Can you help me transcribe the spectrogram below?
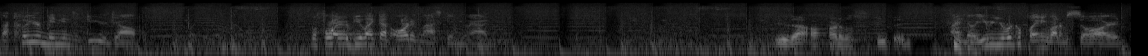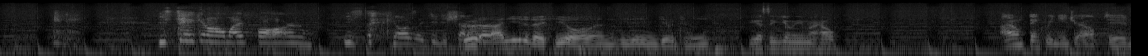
now kill your minions and do your job. Before it would be like that Ardan last game you had. Dude, that art was stupid. I know you you were complaining about him so hard. He's taking all my farm. He's. I was like, dude, just shut Dude, up. I needed a heal and he didn't even give it to me. You guys think you'll need my help? I don't think we need your help, dude.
